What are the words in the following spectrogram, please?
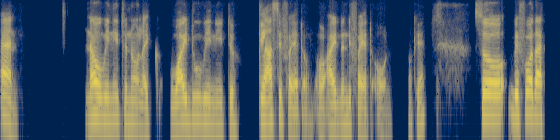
and now we need to know like, why do we need to classify at all or identify at all? Okay. So before that,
